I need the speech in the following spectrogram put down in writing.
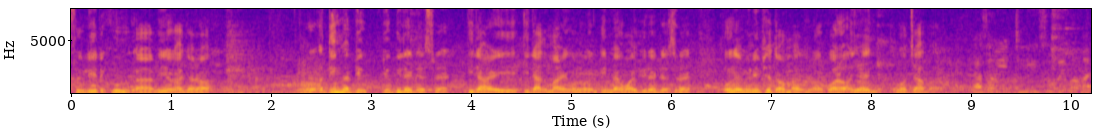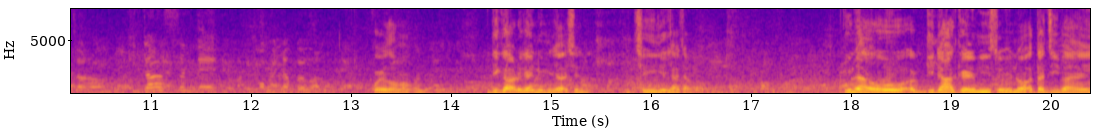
စုလေးတစ်ခုအာပြီးတော့ခါကျတော့ဟိုအတိမတ်ပြုတ်ပြုတ်ပြလိုက်တယ်ဆိုတော့ဂီတတွေဂီတသမားတွေအကုန်လုံးအတိမတ်ဝိုင်းပြုတ်လိုက်တယ်ဆိုတော့ပုံစံမျိုးလေးဖြစ်သွားမှာဆိုတော့အကွာတော့အရင်သဘောကျပါတယ် ဒါဆိုရင်ဒီစုပေးပွဲမှာကျတော့ ဂီတဆက်နဲ့ကွန်မန့်နဲ့ပွဲပါမှာကွဲသွားမှာပေါ့ကျွန်တော်လေအဓိကတကယ်နုမညာရှင်ချင်းကြီးတွေရကြပါဘူးခုနကဟိုဂီတအကယ်ဒမီဆိုရင်တော့အသက်ကြီးပိုင်း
